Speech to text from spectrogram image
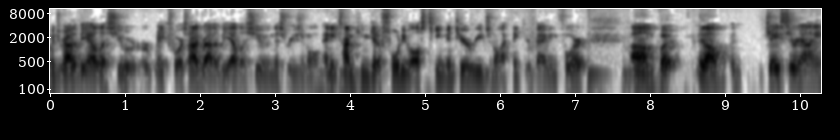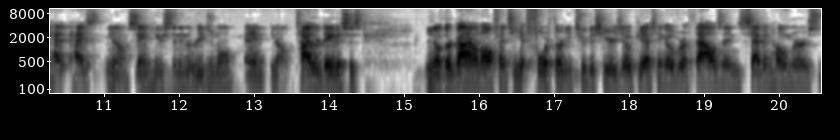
Would you rather be LSU or, or, Wake Forest? I'd rather be LSU in this regional. Anytime you can get a 40 loss team into your regional, I think you're begging for it. Um, but, you know, Jay Sirianni has, has, you know, Sam Houston in the regional, and, you know, Tyler Davis is, you know, their guy on offense. He hit 432 this year. He's OPSing over a thousand, seven homers.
